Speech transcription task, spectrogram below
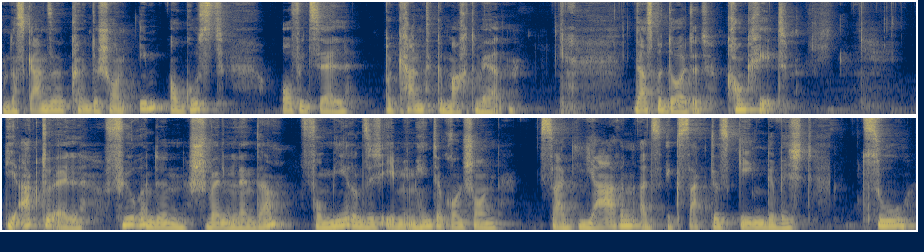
Und das Ganze könnte schon im August offiziell bekannt gemacht werden. Das bedeutet konkret, die aktuell führenden Schwellenländer formieren sich eben im Hintergrund schon seit Jahren als exaktes Gegengewicht zu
